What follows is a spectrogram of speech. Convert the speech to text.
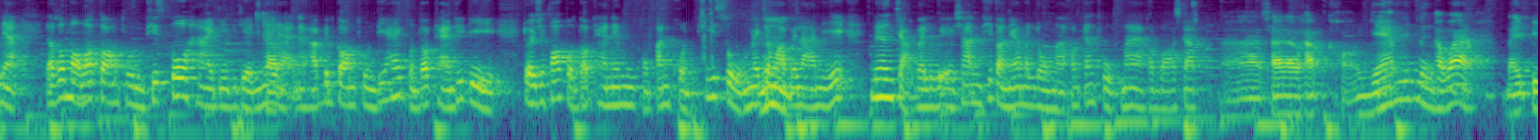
เนี่ยเราก็มองว่ากองทุน Tisco High Dividend นี่แหละนะครับเป็นกองทุนที่ให้ผลตอบแทนที่ดี โดยเฉพาะผลตอบแทนในมุมของปันผลที่สูงในจังหวะอืมเวลานี้ เนื่องจาก valuation ที่ตอนนี้มันลงมาค่อนข้างถูกมากครับบอสครับอ่าใช่แล้วครับขอแย้มนิดนึงครับว่าในปี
